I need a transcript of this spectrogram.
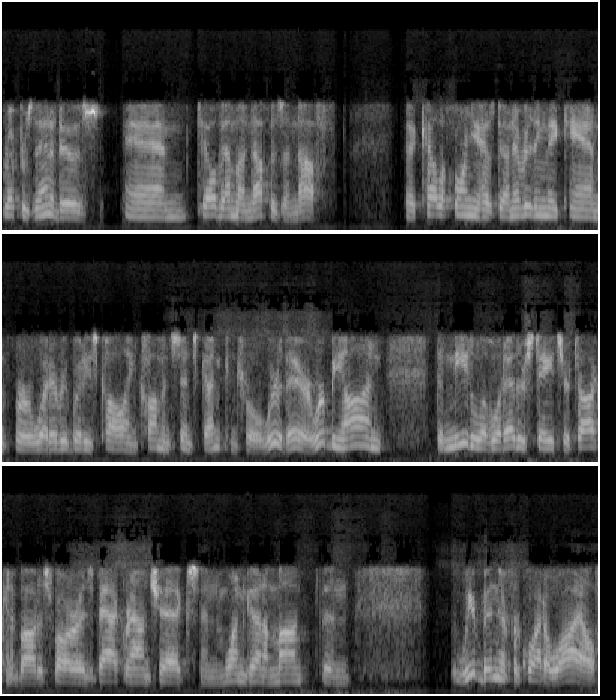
representatives and tell them enough is enough. Uh, California has done everything they can for what everybody's calling common sense gun control. We're there. We're beyond the needle of what other states are talking about as far as background checks and one gun a month and we've been there for quite a while.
